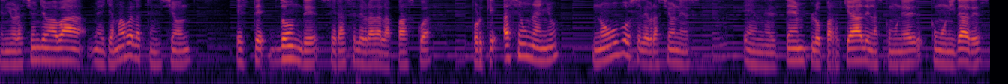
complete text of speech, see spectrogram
En mi oración llamaba, me llamaba la atención este dónde será celebrada la Pascua, porque hace un año no hubo celebraciones en el templo parroquial, en las comunidades,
